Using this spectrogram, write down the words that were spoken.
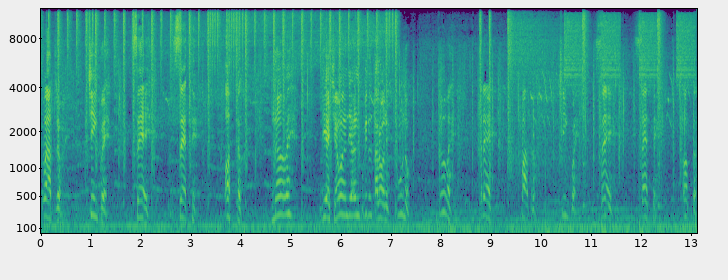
4 5 6 7 8 9 10 vamos a andare un poquito el talone 1 2 3 4 5 6 7, 8,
